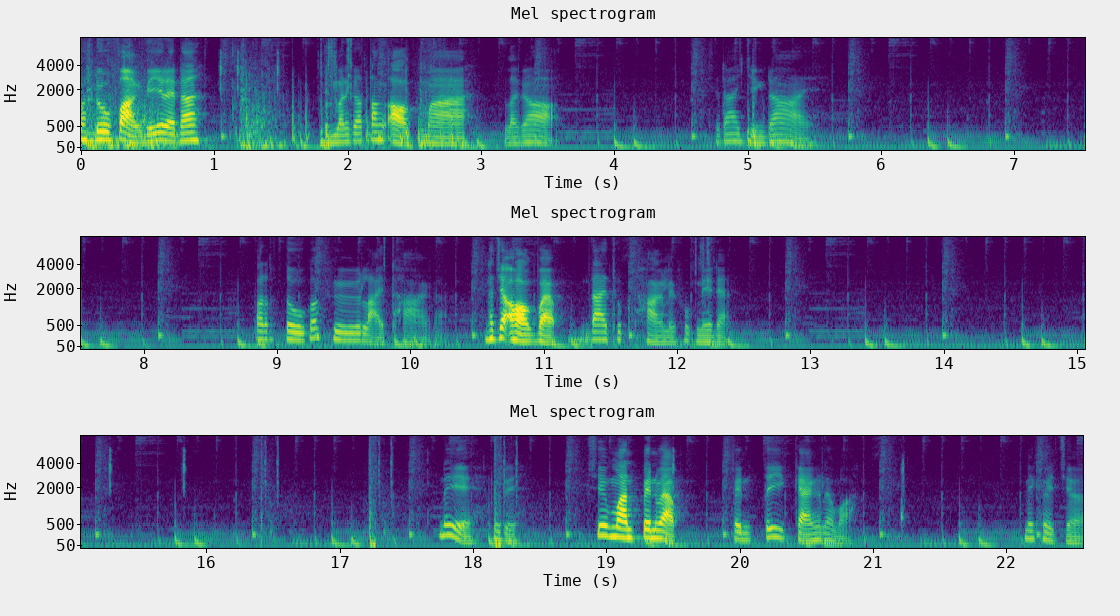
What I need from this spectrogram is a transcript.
มาดูฝั่งนี้เลยนะมันก็ต้องออกมาแล้วก็ จะได้ยิงได้ ประตูก็คือหลายทางอะน่าจะออกแบบได้ทุกทางเลยพวกนี้เนี่ยนี่ดูดิชื่อมันเป็นแบบเป็นตี้แก๊งเลยวะไม่เคยเจอ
